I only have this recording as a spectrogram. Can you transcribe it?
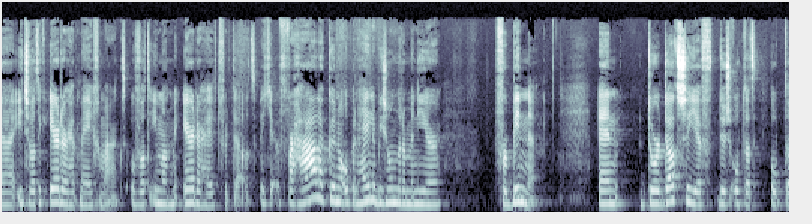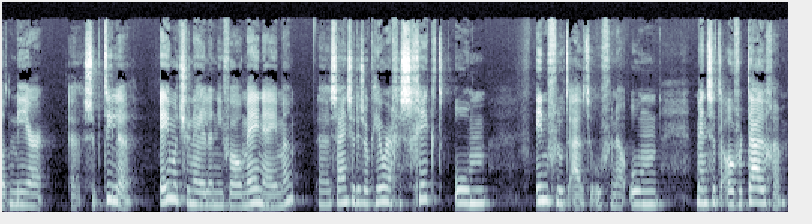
uh, iets wat ik eerder heb meegemaakt. Of wat iemand me eerder heeft verteld. Weet je, verhalen kunnen op een hele bijzondere manier verbinden. En doordat ze je dus op dat, op dat meer uh, subtiele, emotionele niveau meenemen, uh, zijn ze dus ook heel erg geschikt om invloed uit te oefenen, om mensen te overtuigen.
